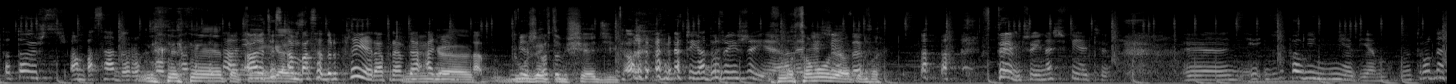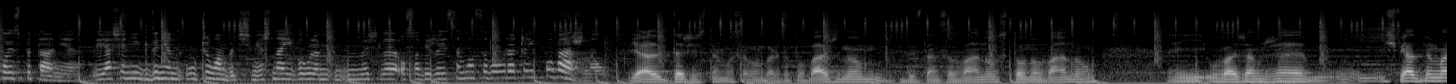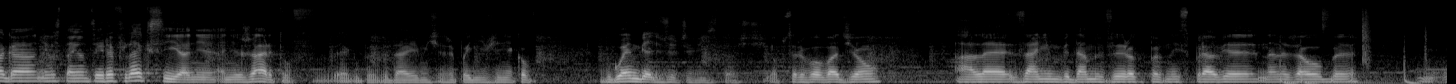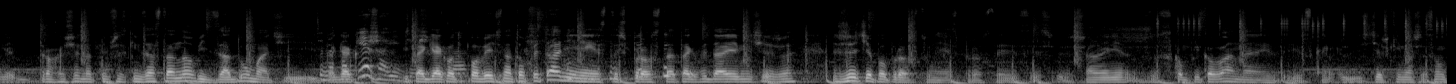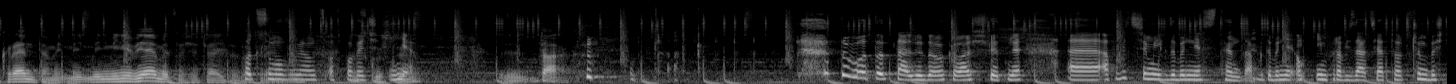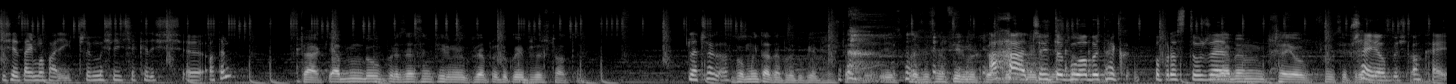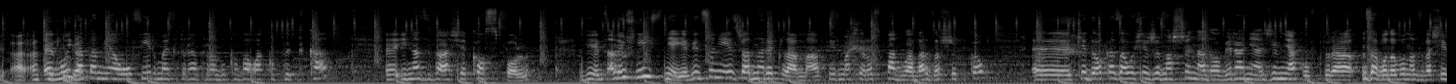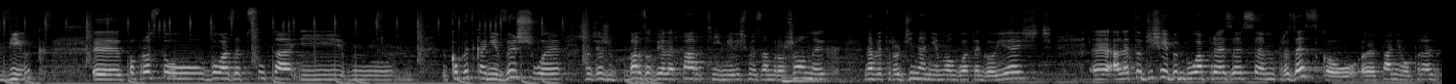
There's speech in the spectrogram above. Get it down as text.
To to już ambasador odpowie na to Nie, to pytanie. Ale to jest ambasador playera, prawda? A nie, a, dłużej o w tym tym- siedzi. O, Znaczy ja dłużej żyję, No nie mówię o tym? W tym, czyli na świecie. Yy, nie- zupełnie nie wiem. Trudne to jest pytanie. Ja się nigdy nie uczyłam być śmieszna i w ogóle myślę o sobie, że jestem osobą raczej poważną. Ja też jestem osobą bardzo poważną, zdystansowaną, stonowaną i uważam, że świat wymaga nieustającej refleksji, a nie, a nie żartów. Jakby wydaje mi się, że powinniśmy się niejako wgłębiać w rzeczywistość, obserwować ją, ale zanim wydamy wyrok w pewnej sprawie, należałoby mm, trochę się nad tym wszystkim zastanowić, zadumać i Ty na tak jak, i tak jak odpowiedź na to pytanie nie jest też prosta, tak wydaje mi się, że życie po prostu nie jest proste, jest, jest szalenie skomplikowane, jest, jest, ścieżki nasze są krętem, my, my, my nie wiemy, co się czai za zakrętem. Podsumowując, odpowiedź nie. y, tak. To było totalnie dookoła, świetnie. E, a powiedzcie mi, gdyby nie stand-up, gdyby nie improwizacja, to czym byście się zajmowali? Czy myślicie kiedyś e, o tym? Tak, ja bym był prezesem firmy, która produkuje brzeszczoty. Dlaczego? Bo mój tata produkuje brzeszczoty i jest prezesem firmy, która Aha, produkuje czyli to byłoby tak po prostu, że Ja bym przejął funkcję prezesa. przejąłbyś, okej. A, a ty, E, Mój Kinga? tata miał firmę, która produkowała kopytka e, i nazywała się Kospol, więc, ale już nie istnieje, więc to nie jest żadna reklama. Firma się rozpadła bardzo szybko, e, kiedy okazało się, że maszyna do obierania ziemniaków, która zawodowo nazywa się Wilk, e, po prostu była zepsuta i mm, kopytka nie wyszły, chociaż bardzo wiele partii mieliśmy zamrożonych, nawet rodzina nie mogła tego jeść. E, Ale to dzisiaj bym była prezesem, prezeską, e, panią prez, e,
